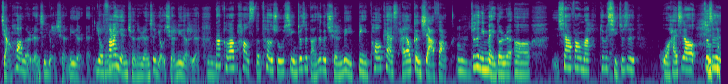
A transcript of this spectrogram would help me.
讲话的人是有权利的人，有发言权的人是有权利的人。那 Clubhouse 的特殊性就是把这个权利比 Podcast 还要更下放。嗯，就是你每个人呃下放吗？对不起，就是。我还是要就是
